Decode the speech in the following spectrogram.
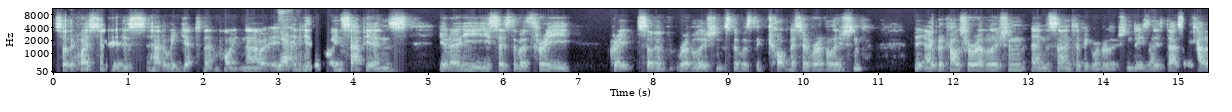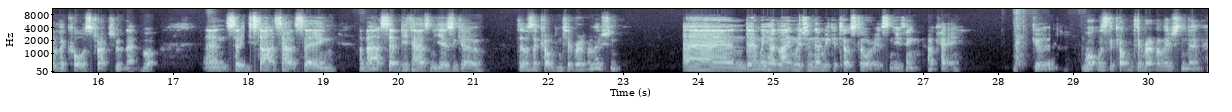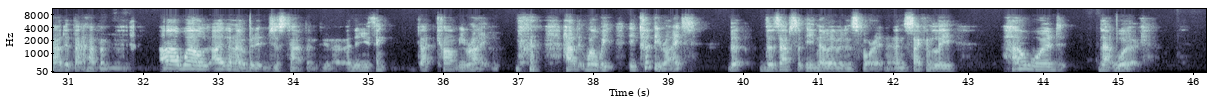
So the Right. question is, how do we get to that point? Now, Yeah. in his in *Sapiens*, you know, he he says there were three great sort of revolutions. There was the cognitive revolution, the agricultural revolution, and the scientific revolution. These, Right. that's kind of the core structure of that book. And so he starts out saying, about seventy thousand years ago, there was a cognitive revolution, and then we had language, and then we could tell stories. And you think, okay, good. What was the cognitive revolution then? How did that happen? Mm, Ah, well, I don't know, but it just happened, you know. And then you think that can't be right. How did? Well, we it could be right, but there's absolutely no evidence for it. And secondly, how would that work?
